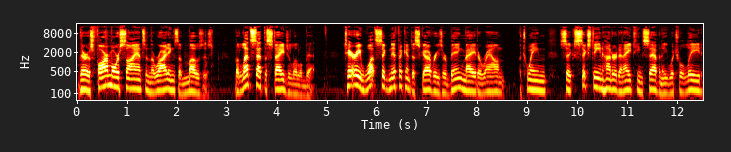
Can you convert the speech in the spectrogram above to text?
There is far more science in the writings of Moses, but let's set the stage a little bit. Terry, what significant discoveries are being made around between 1600 and 1870 which will lead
